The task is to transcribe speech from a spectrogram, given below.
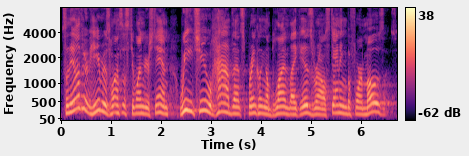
So the author of Hebrews wants us to understand we too have that sprinkling of blood like Israel standing before Moses.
